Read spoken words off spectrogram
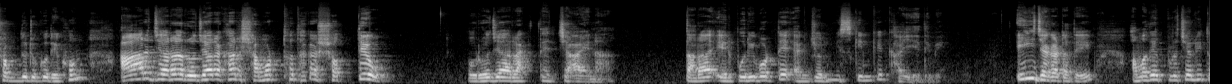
শব্দটুকু দেখুন। আর যারা রোজা রাখার সামর্থ্য থাকা সত্ত্বেও রোজা রাখতে চায় না, তারা এর পরিবর্তে একজন মিসকিনকে খাইয়ে দেবে। এই জায়গাটাতে আমাদের প্রচলিত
